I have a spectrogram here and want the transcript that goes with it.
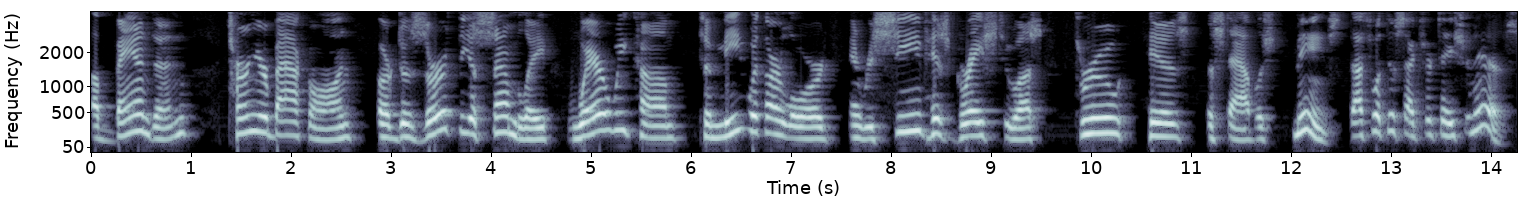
abandon, turn your back on, or desert the assembly where we come to meet with our Lord and receive His grace to us through His established means. That's what this exhortation is.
